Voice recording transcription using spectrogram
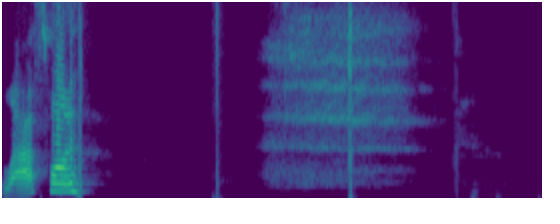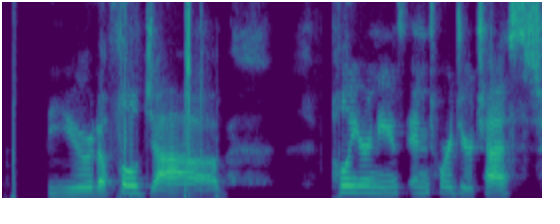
Last one. Beautiful job. Pull your knees in towards your chest.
